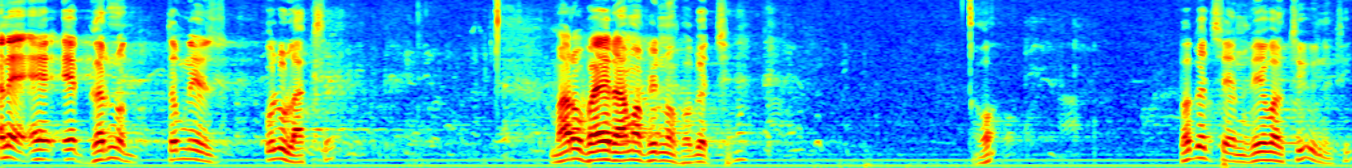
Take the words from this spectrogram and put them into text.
અને એ એ ઘરનું તમને ઓલું લાગશે? મારો ભાઈ રામાપીરનો ભગત છે. હો? ભગત છે અને વ્યવહાર થયું નથી.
